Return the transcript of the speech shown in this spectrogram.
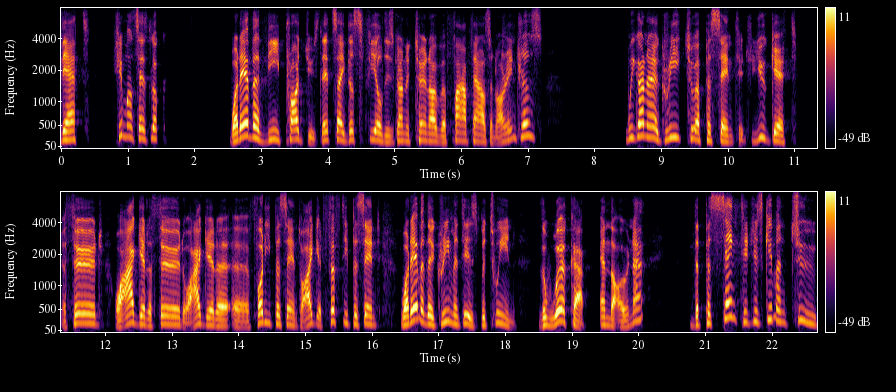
that Shimon says, look, whatever the produce, let's say this field is going to turn over 5,000 oranges, we're going to agree to a percentage. You get a third, or I get a third, or I get a, a 40%, or I get 50%, whatever the agreement is between the worker and the owner, the percentage is given to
